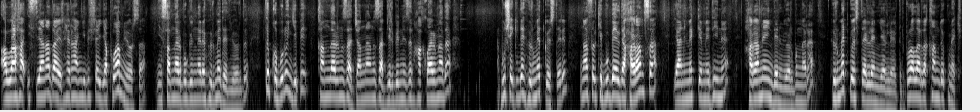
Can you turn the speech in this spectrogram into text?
Allah'a isyana dair herhangi bir şey yapılamıyorsa, insanlar bu günlere hürmet ediyordu. Tıpkı bunun gibi kanlarınıza, canlarınıza, birbirinizin haklarına da bu şekilde hürmet gösterin. Nasıl ki bu belde haramsa, yani Mekke, Medine, harameyn deniliyor bunlara. Hürmet gösterilen yerlerdir. Buralarda kan dökmek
